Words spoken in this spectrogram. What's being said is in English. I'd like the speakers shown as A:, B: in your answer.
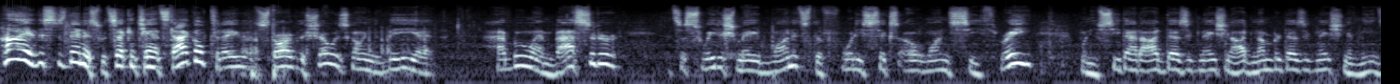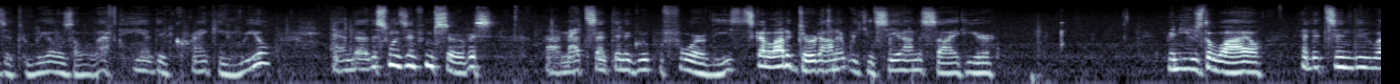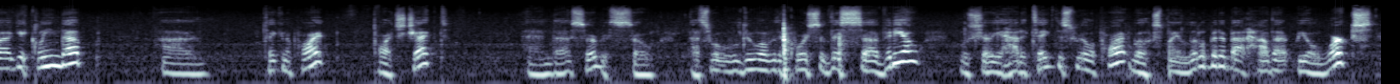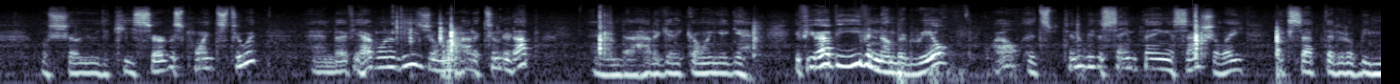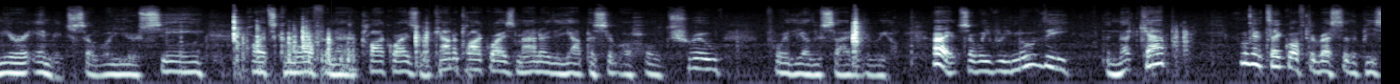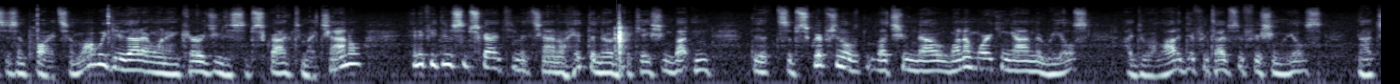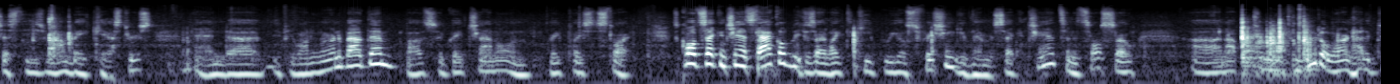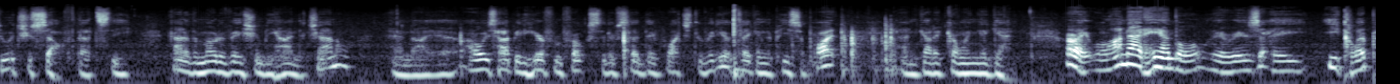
A: Hi, this is Dennis with Second Chance Tackle. Today, the star of the show is going to be at Abu Ambassadeur. It's a Swedish made one. It's the 4601C3. When you see that odd designation, odd number designation, it means that the reel is a left handed cranking reel. And uh, this one's in from service. Uh, Matt sent in a group of four of these. It's got a lot of dirt on it. We can see it on the side here. Been used a while, and it's in to uh, get cleaned up, uh, taken apart, parts checked, and uh, serviced. So that's what we'll do over the course of this uh, video. We'll show you how to take this reel apart. We'll explain a little bit about how that reel works. We'll show you the key service points to it. And uh, if you have one of these, you'll know how to tune it up and uh, how to get it going again. If you have the even numbered reel, well, it's going to be the same thing essentially, except that it'll be mirror image. So when you're seeing parts come off in a clockwise or a counterclockwise manner, the opposite will hold true for the other side of the reel. All right, so we've removed the, the nut cap. We're going to take off the rest of the pieces and parts. And while we do that, I want to encourage you to subscribe to my channel. And if you do subscribe to my channel, hit the notification button. The subscription will let you know when I'm working on the reels. I do a lot of different types of fishing reels, not just these round bait casters. And uh, if you want to learn about them, well, it's a great channel and great place to start. It's called Second Chance Tackle because I like to keep reels fishing, give them a second chance, and it's also uh, an opportunity for you to learn how to do it yourself. That's the kind of the motivation behind the channel. And I uh, always happy to hear from folks that have said they've watched the video, taken the piece apart, and got it going again. All right, well on that handle there is a E-clip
